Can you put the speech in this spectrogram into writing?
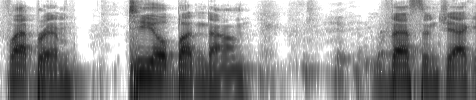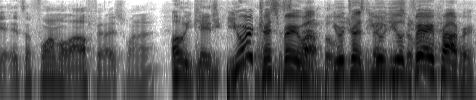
flat brim, teal button down, vest and jacket. It's a formal outfit. I just want to. oh, in case you, are dressed very well. suspend You're belief. dressed. You, you look so very much. proper.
